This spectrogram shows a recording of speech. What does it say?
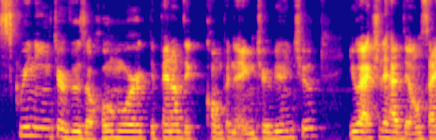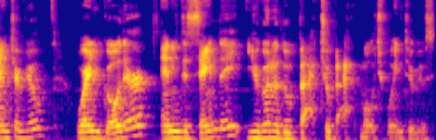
screening interviews or homework, depending on the company you're interviewing to, you actually have the on-site interview where you go there and in the same day, you're gonna do back-to-back multiple interviews.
